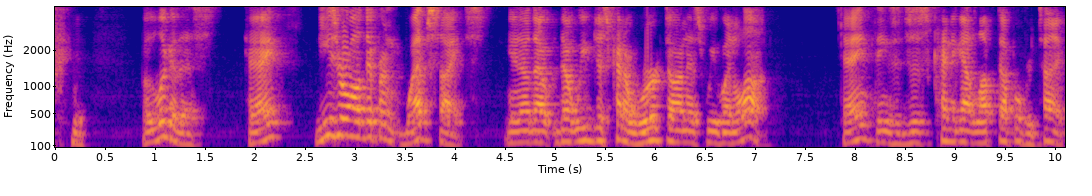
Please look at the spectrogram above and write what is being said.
but look at this, okay? These are all different websites, you know, that, that we've just kind of worked on as we went along, okay? Things that just kind of got left up over time.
